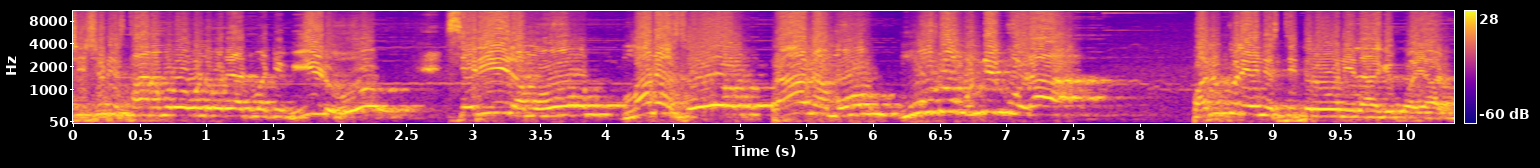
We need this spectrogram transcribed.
శిష్యుని స్థానంలో ఉండబడినటువంటి వీడు శరీరము మనసు ప్రాణము మూడు ఉండి కూడా పలుకులేని స్థితిలో నిలాగిపోయాడు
